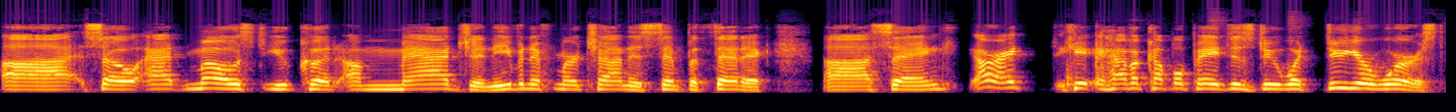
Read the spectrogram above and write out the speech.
Uh, so at most, you could imagine, even if Merchan is sympathetic, uh, saying, "All right, have a couple pages, do what, do your worst,"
